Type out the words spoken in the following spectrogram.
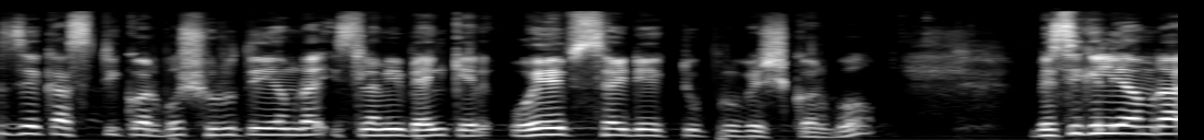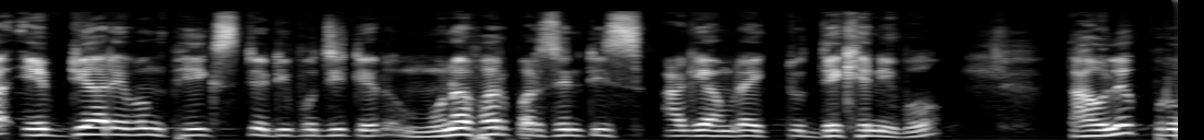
যে কাজটি করব, শুরুতেই আমরা ইসলামী ব্যাংকের ওয়েবসাইটে একটু প্রবেশ করব। বেসিক্যালি আমরা এফডিআর এবং ফিক্সড ডিপোজিটের মুনাফার পার্সেন্টেজ আগে আমরা একটু দেখে নিব। তাহলে পুরো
